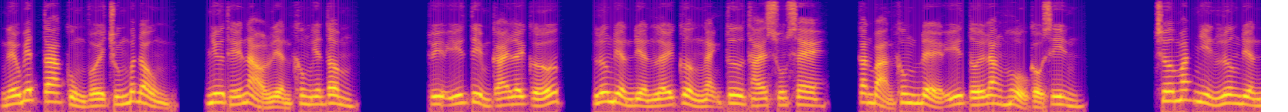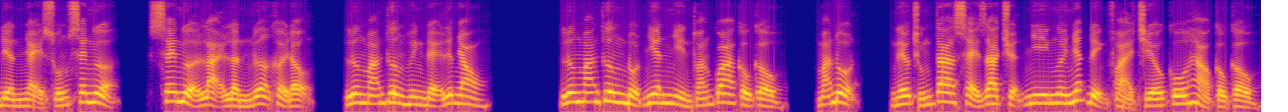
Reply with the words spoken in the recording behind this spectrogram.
nếu biết ta cùng với chúng bất đồng, như thế nào liền không yên tâm. Tùy ý tìm cái lấy cớ, Lương Điền Điền lấy cường ngạnh tư thái xuống xe, căn bản không để ý tới lăng hổ cầu xin. Chơ mắt nhìn Lương Điền Điền nhảy xuống xe ngựa, xe ngựa lại lần nữa khởi động, Lương Mãn Thương huynh đệ liếc nhau. Lương Mãn Thương đột nhiên nhìn thoáng qua cầu cầu, mãn đột, nếu chúng ta xảy ra chuyện nhi ngươi nhất định phải chiếu cố hảo cầu cầu,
